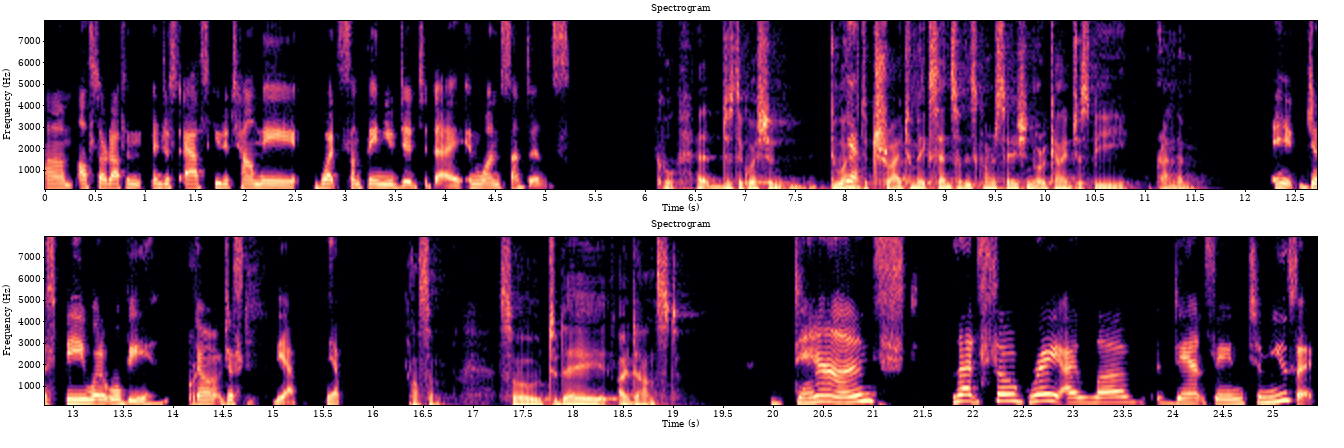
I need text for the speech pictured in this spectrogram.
um, I'll start off and, and just ask you to tell me what's something you did today in one sentence. Cool. Uh, just a question: Do I yeah. have to try to make sense of this conversation, or can I just be random? It just be what it will be. Great. Don't just, yeah. Yep. Awesome. So today I danced. Danced? That's so great. I love dancing to music.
